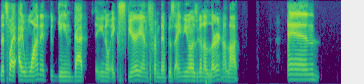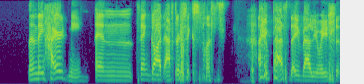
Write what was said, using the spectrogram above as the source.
That's why I wanted to gain that you know experience from them because I knew I was going to learn a lot. And then they hired me and thank god after 6 months I passed the evaluation.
